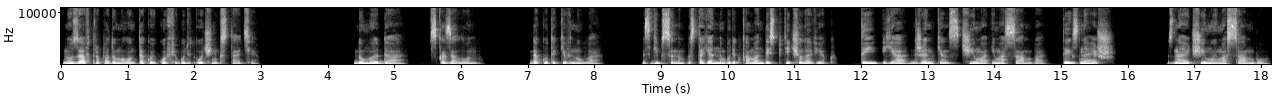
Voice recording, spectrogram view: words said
Но завтра, подумал он, такой кофе будет очень кстати. «Думаю, да», — сказал он. Дакота кивнула. «С Гибсоном постоянно будет команда из пяти человек. Ты, я, Дженкинс, Чима и Масамба. Ты их знаешь?» «Знаю Чиму и Масамбу.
